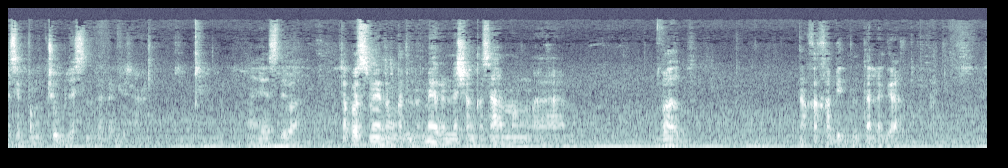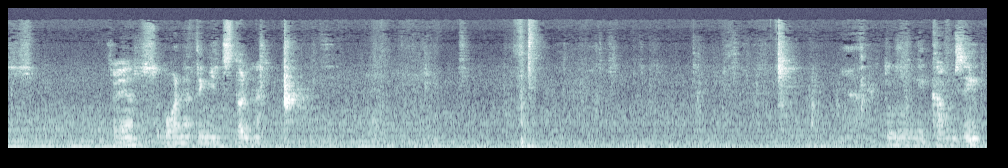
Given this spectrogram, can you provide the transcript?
kasi pang tubeless na talaga siya. Ayos, di ba? Tapos meron, meron na siyang kasamang ah, valve. Nakakabit na talaga. So yan, subukan natin install na. Turo ni Camzinc.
